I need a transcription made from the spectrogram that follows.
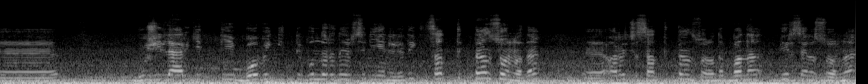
eee bujiler gitti, bobin gitti. Bunların hepsini yeniledik. Sattıktan sonra da eee, aracı sattıktan sonra da bana bir sene sonra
